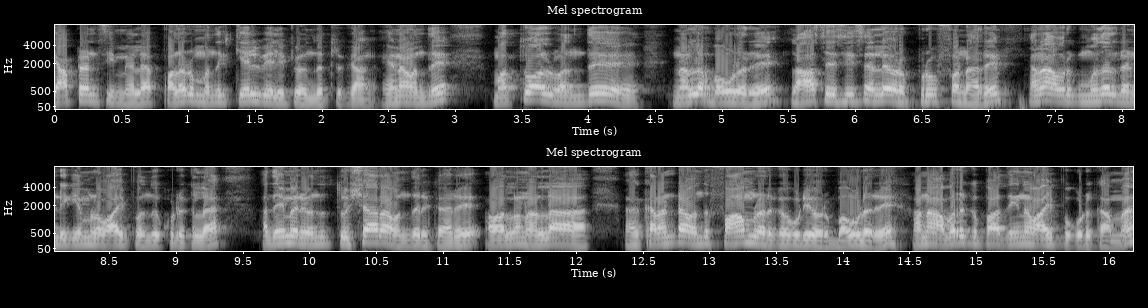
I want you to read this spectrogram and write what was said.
கேப்டன்சி மேலே பலரும் வந்து கேள்வி எழுப்பி வந்துட்டுருக்காங்க. ஏன்னா வந்து மத்வால் வந்து நல்ல பவுலரு லாஸ்ட் சீசன்லேயே அவரை ப்ரூஃப் பண்ணார். ஆனால் அவருக்கு முதல் ரெண்டு கேமில் வாய்ப்பு வந்து கொடுக்கல. அதேமாதிரி வந்து துஷாரா வந்திருக்காரு. அவரெல்லாம் நல்லா கரண்ட்டாக வந்து ஃபார்மில் இருக்கக்கூடிய ஒரு பவுலரு ஆனால் அவருக்கு பார்த்தீங்கன்னா வாய்ப்பு கொடுக்காம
